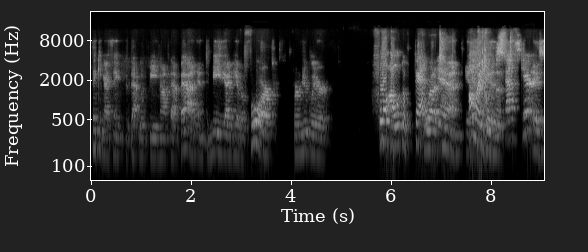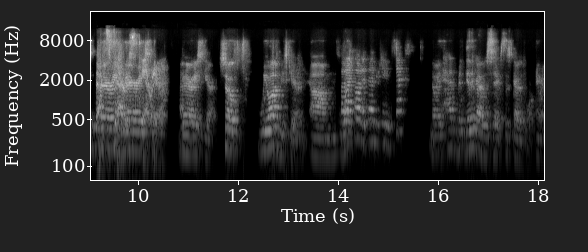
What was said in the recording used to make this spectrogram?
thinking I think that that would be not that bad. And to me, the idea of a four for nuclear, Four out of 10? four out of Yeah. 10. Oh my is- goodness. That's scary. Is That's very, very very scary. scary. Very scary. So we ought to be scared. Um, But I thought it then became six. No, it hadn't been, the other guy was six, this guy was four. Anyway,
